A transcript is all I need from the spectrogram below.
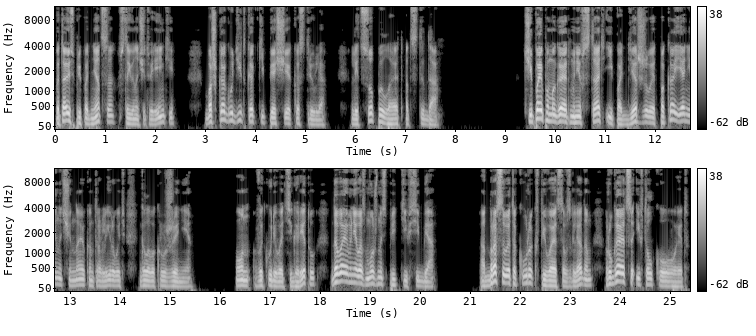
Пытаюсь приподняться, встаю на четвереньки. Башка гудит, как кипящая кастрюля. Лицо пылает от стыда. Чапай помогает мне встать и поддерживает, пока я не начинаю контролировать головокружение. Он выкуривает сигарету, давая мне возможность прийти в себя. Отбрасывает окурок, впивается взглядом, ругается и втолковывает.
